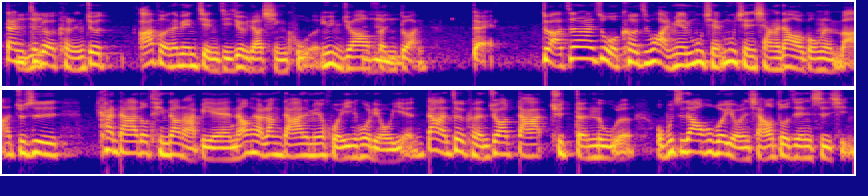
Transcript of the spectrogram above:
但这个可能就 Arthur 那边剪辑就比较辛苦了，因为你就要分段。嗯、对，对啊，这大概是我克制化里面目前目前想得到的功能吧，就是看大家都听到哪边，然后还有让大家那边回应或留言。当然，这个可能就要大家去登录了，我不知道会不会有人想要做这件事情，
